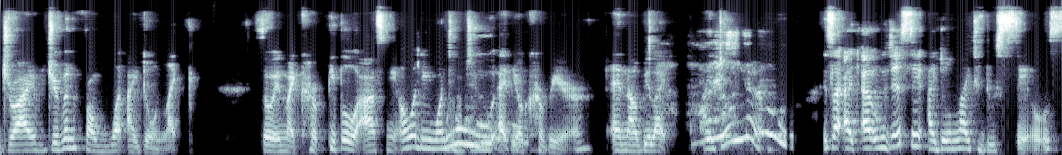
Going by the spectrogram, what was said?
drive driven from what I don't like. So in my car- people will ask me, "Oh, what do you want to do at your career?" And I'll be like, Oh, "I don't know." true. It's like I, I would just say I don't like to do sales.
